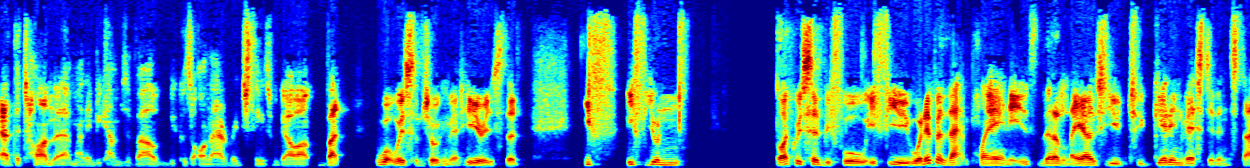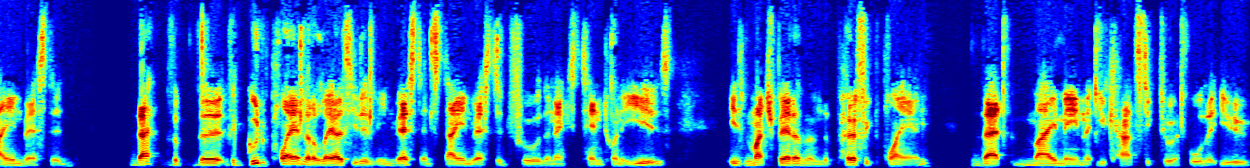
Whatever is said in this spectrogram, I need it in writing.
at the time that, that money becomes available because on average things will go up. But what we're sort of talking about here is that if if you're like we said before, if you whatever that plan is that allows you to get invested and stay invested, that the, the the good plan that allows you to invest and stay invested for the next 10, 20 years is much better than the perfect plan that may mean that you can't stick to it or that you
